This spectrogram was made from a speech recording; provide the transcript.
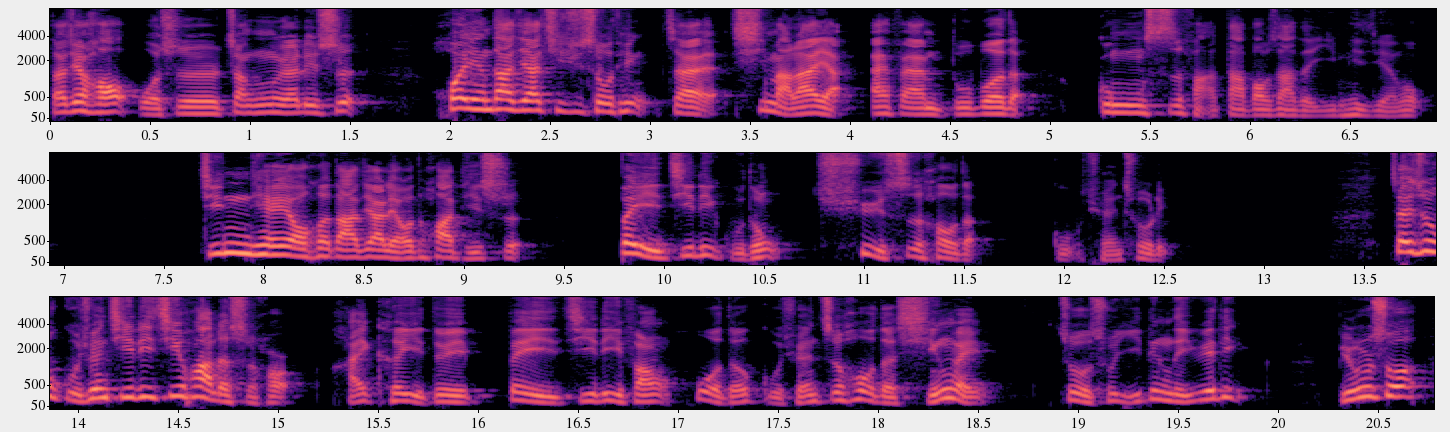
大家好，我是张公元律师，欢迎大家继续收听在喜马拉雅 FM 独播的《公司法大爆炸》的音频节目。今天要和大家聊的话题是被激励股东去世后的股权处理。在做股权激励计划的时候，还可以对被激励方获得股权之后的行为做出一定的约定，比如说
